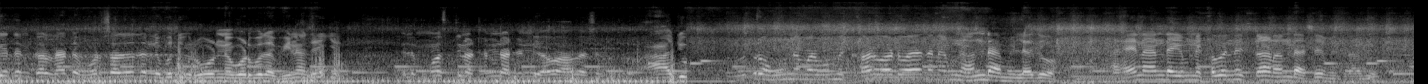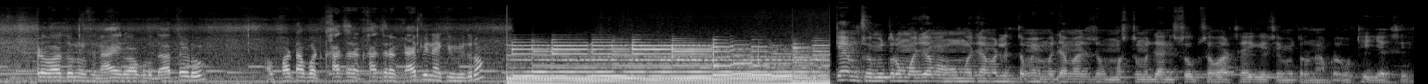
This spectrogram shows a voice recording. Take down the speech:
ગયા હતા ને કાલ રાતે વરસાદ હતો ને બધી રોડ ને બોડ બધા ભીના થઈ ગયા. એટલે મસ્તીના ઠંડા ઠંડી હવા આવે છે. મિત્રો આ જો મિત્રો, હું ને મારી મમ્મી ખાડ વાટવા આવ્યા હતા ને એમને અંડા મળ્યા, જો. એના અંડા એમને ખબર નહીં ત્રણ અંડા છે મિત્ર આજુ જો. વાતોનું છે ને, આયરો આપણું દાંતડું. ફટાફટ ખાચરા ખાચરા કાપી નાખ્યું, મિત્રો. કેમ છો મિત્રો, મજામાં? હું મજામાં, એટલે તમે મજામાં છો? મસ્ત મજાની શુભ સવાર થઈ ગઈ છે મિત્રોને આપણે ઉઠી ગયા છીએ.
